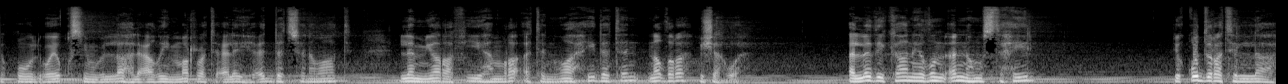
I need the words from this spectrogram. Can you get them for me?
يقول ويقسم بالله العظيم مرت عليه عدة سنوات لم يرى فيها امرأة واحدة نظرة بشهوة. الذي كان يظن أنه مستحيل بقدرة الله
